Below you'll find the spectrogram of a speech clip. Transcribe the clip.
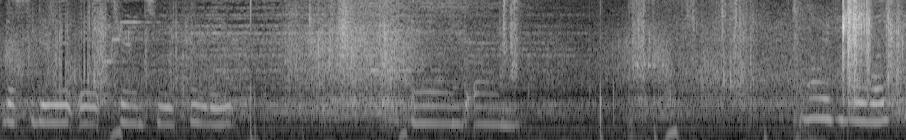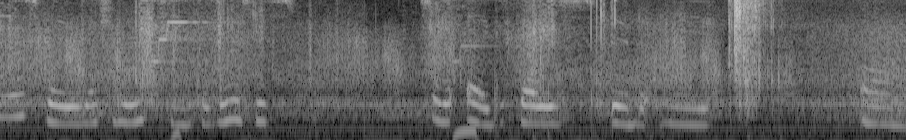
to Dusty Divot. It turned into a crater. And, um, not many people liked this, was actually interesting because there was this sort of egg that was in the um,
